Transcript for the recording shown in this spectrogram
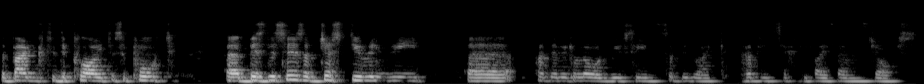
the bank to deploy to support uh, businesses, and just during the uh, pandemic alone, we've seen something like 165,000 jobs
